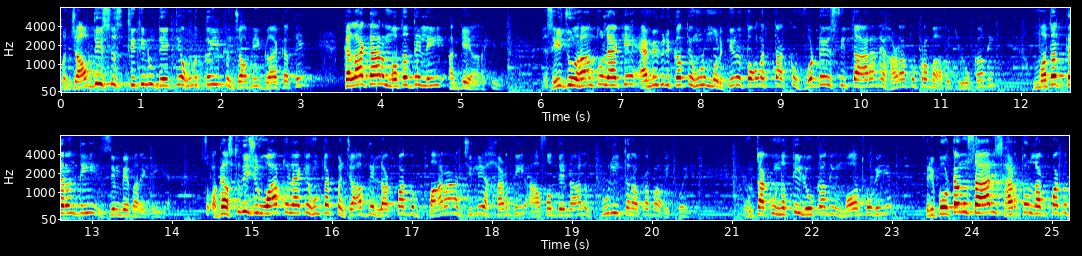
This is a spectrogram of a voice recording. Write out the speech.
ਪੰਜਾਬ ਦੀ ਇਸ ਸਥਿਤੀ ਨੂੰ ਦੇਖਦੇ ਹੁਣ ਕਈ ਪੰਜਾਬੀ ਗਾਇਕ ਅਤੇ ਕਲਾਕਾਰ ਮਦਦ ਦੇ ਲਈ ਅੱਗੇ ਆ ਰਹੇ ਨੇ। ਜਸੀ ਜੋਹਾਨ ਤੋਂ ਲੈ ਕੇ ਐਮੀ ਵਿਰਕ ਅਤੇ ਹੁਣ ਮਨਕੀਰ ਤੌਲਕ ਤੱਕ ਵੱਡੇ ਸਿਤਾਰਿਆਂ ਨੇ ਹੜ੍ਹਾਂ ਤੋਂ ਪ੍ਰਭਾਵਿਤ ਲੋਕਾਂ ਦੀ ਮਦਦ ਕਰਨ ਦੀ ਜ਼ਿੰਮੇਵਾਰੀ ਲਈ ਹੈ। ਸੋ ਅਗਸਤ ਦੀ ਸ਼ੁਰੂਆਤ ਤੋਂ ਲੈ ਕੇ ਹੁਣ ਤੱਕ ਪੰਜਾਬ ਦੇ ਲਗਭਗ 12 ਜ਼ਿਲ੍ਹੇ ਹੜ੍ਹ ਦੀ ਆਫਤ ਦੇ ਨਾਲ ਬੁਰੀ ਤਰ੍ਹਾਂ ਪ੍ਰਭਾਵਿਤ ਹੋਏ ਨੇ। ਹੁਣ ਤੱਕ 29 ਲੋਕਾਂ ਦੀ ਮੌਤ ਹੋ ਗਈ ਹੈ। ਰਿਪੋਰਟਾਂ ਅਨੁਸਾਰ ਇਸ ਹੜ੍ਹ ਤੋਂ ਲਗਭਗ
